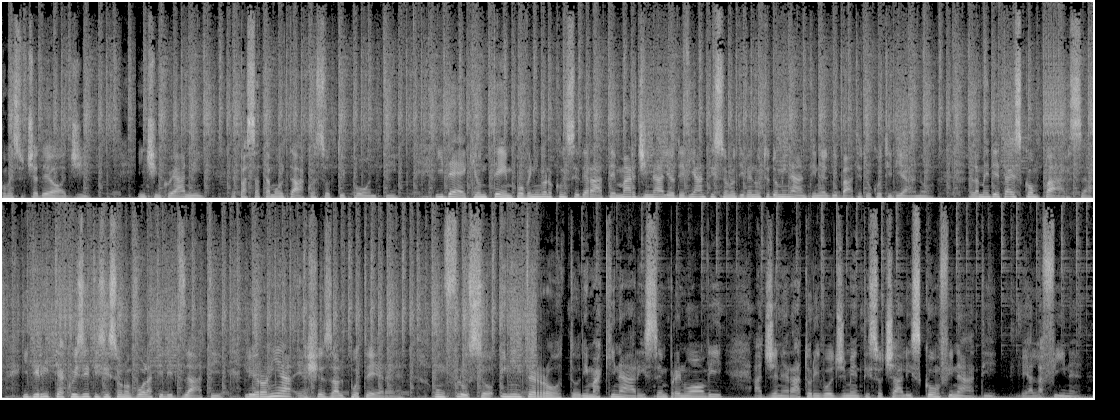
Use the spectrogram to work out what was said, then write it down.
come succede oggi. In cinque anni è passata molta acqua sotto i ponti. Idee che un tempo venivano considerate marginali o devianti sono divenute dominanti nel dibattito quotidiano. La medietà è scomparsa, i diritti acquisiti si sono volatilizzati, l'ironia è ascesa al potere. Un flusso ininterrotto di macchinari sempre nuovi ha generato rivolgimenti sociali sconfinati e alla fine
